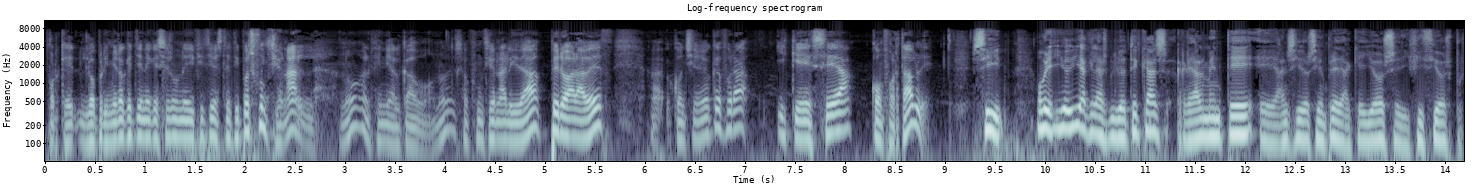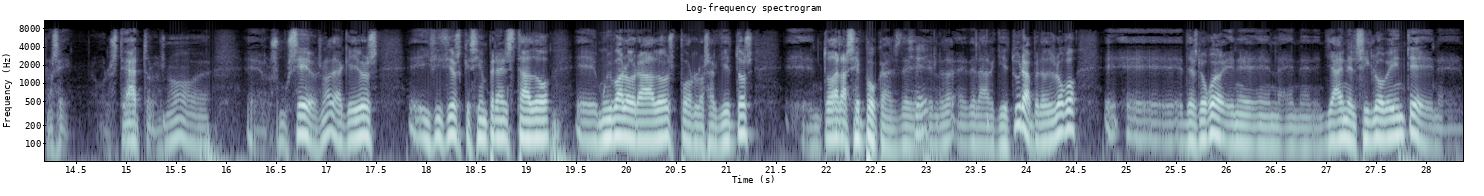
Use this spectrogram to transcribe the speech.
porque lo primero que tiene que ser un edificio de este tipo es funcional, ¿no? Al fin y al cabo, ¿no? Esa funcionalidad, pero a la vez ah, consiguió que fuera y que sea confortable. Sí, hombre, yo diría que las bibliotecas realmente eh, han sido siempre de aquellos edificios, pues no sé, los teatros, ¿no? Eh, los museos, ¿no? de aquellos edificios que siempre han estado eh, muy valorados por los arquitectos en todas las épocas de, la arquitectura, pero desde luego, desde luego ya en el siglo XX,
